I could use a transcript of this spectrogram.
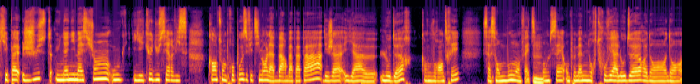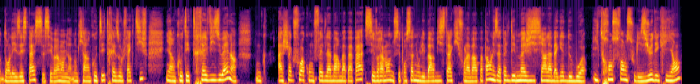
qu'il n'y ait pas juste une animation ou il y ait que du service. Quand on propose effectivement la barbe à papa, déjà il y a euh, l'odeur quand vous rentrez ça sent bon en fait. Mm. On le sait, on peut même nous retrouver à l'odeur dans, dans, dans les espaces, c'est vraiment bien. Donc il y a un côté très olfactif, il y a un côté très visuel. Donc à chaque fois qu'on fait de la barbe à papa, c'est vraiment nous, c'est pour ça nous les barbistas qui font la barbe à papa, on les appelle des magiciens à la baguette de bois. Ils transforment sous les yeux des clients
